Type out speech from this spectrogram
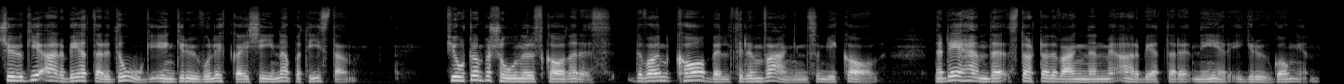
20 arbetare dog i en gruvolycka i Kina på tisdagen. 14 personer skadades. Det var en kabel till en vagn som gick av. När det hände störtade vagnen med arbetare ner i gruvgången.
